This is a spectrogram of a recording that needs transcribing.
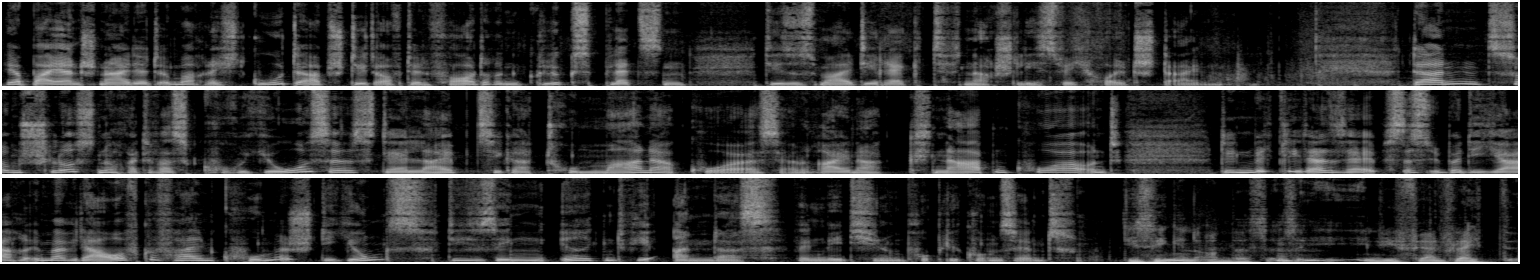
Ja, Bayern schneidet immer recht gut ab, steht auf den vorderen Glücksplätzen, dieses Mal direkt nach Schleswig-Holstein. Dann zum Schluss noch etwas Kurioses. Der Leipziger Thomanerchor ist ja ein reiner Knabenchor und den Mitgliedern selbst ist über die Jahre immer wieder aufgefallen, komisch, die Jungs, die singen irgendwie anders, wenn Mädchen im Publikum sind. Die singen anders. Also mhm. inwiefern vielleicht äh,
